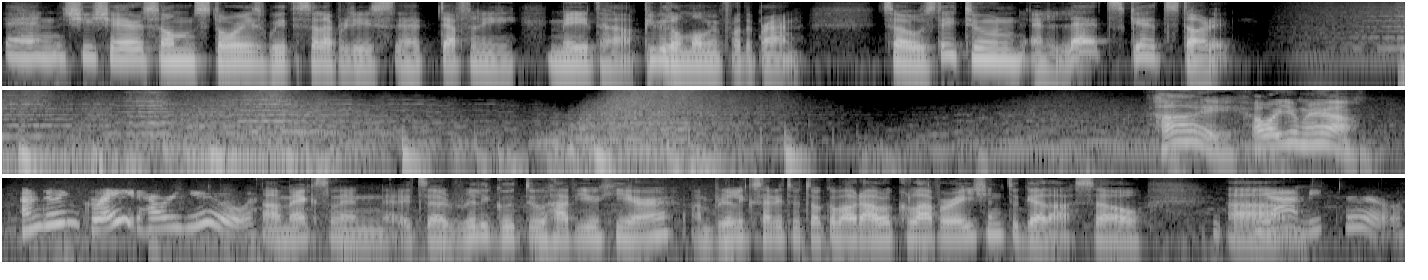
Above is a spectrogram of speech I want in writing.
And she shares some stories with celebrities that definitely made a pivotal moment for the brand. So stay tuned and let's get started. Hi, how are you, Mehera? I'm doing great. How are you? I'm excellent. It's uh, really good to have you here. I'm really excited to talk about our collaboration together. So, um, yeah, me too.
